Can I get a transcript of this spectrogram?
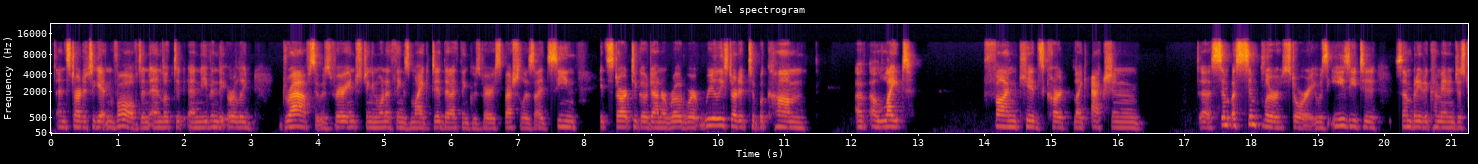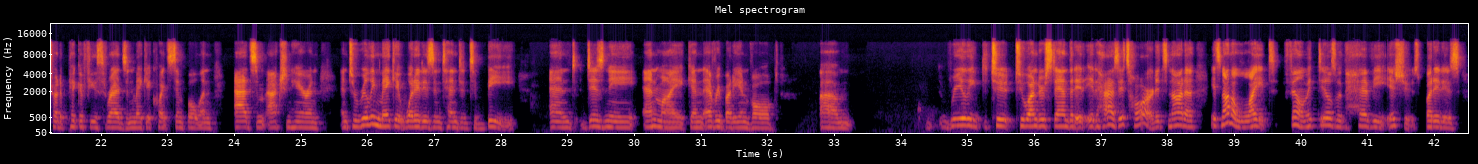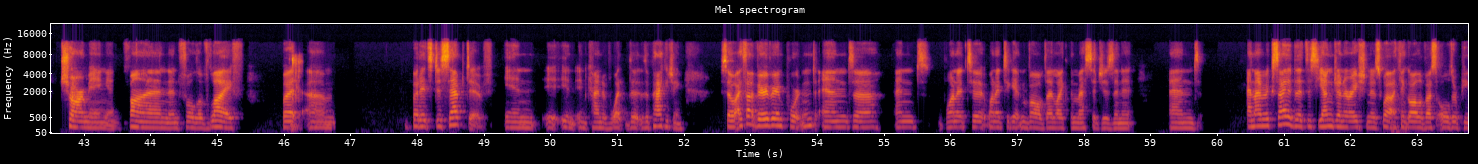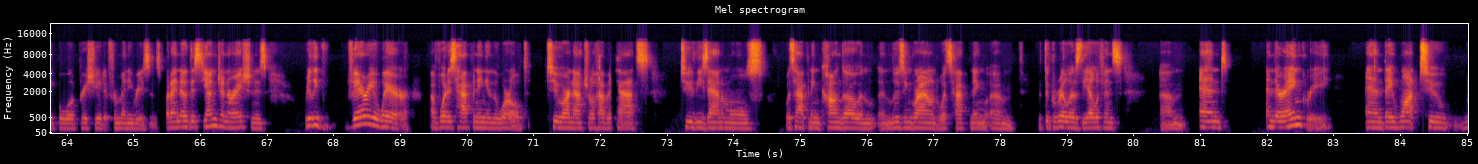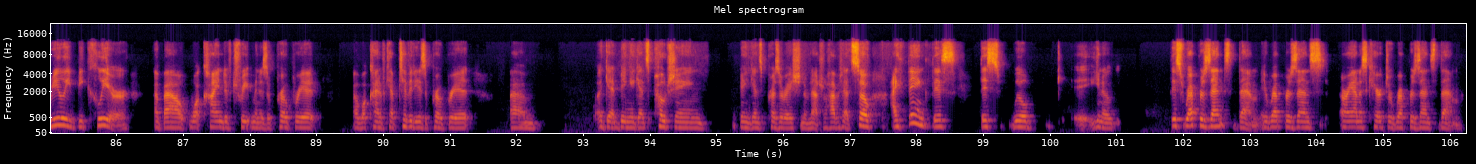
and started to get involved and, and looked at, and even the early drafts, it was very interesting. And one of the things Mike did that I think was very special is I'd seen it start to go down a road where it really started to become a, a light, fun kids cart like action, uh, sim- a simpler story. It was easy to somebody to come in and just try to pick a few threads and make it quite simple and add some action here and and to really make it what it is intended to be. And Disney and Mike and everybody involved um, really to to understand that it, it has it's hard. It's not a it's not a light film. It deals with heavy issues but it is charming and fun and full of life. But um but it's deceptive in in in kind of what the the packaging. So i thought very very important and uh and wanted to wanted to get involved. I like the messages in it. And and I'm excited that this young generation as well. I think all of us older people will appreciate it for many reasons, but I know this young generation is really very aware of what is happening in the world to our natural habitats, to these animals, what's happening in Congo and, and losing ground, what's happening um, with the gorillas, the elephants, um, and and they're angry, and they want to really be clear about what kind of treatment is appropriate, uh, what kind of captivity is appropriate, um, again, being against poaching, being against preservation of natural habitats. So I think this this will, you know, this represents them. It represents Ariana's character represents them,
